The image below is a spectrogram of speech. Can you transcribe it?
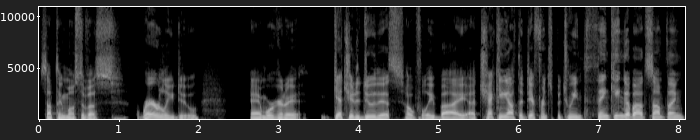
something most of us rarely do. And we're going to get you to do this, hopefully, by uh, checking out the difference between thinking about something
